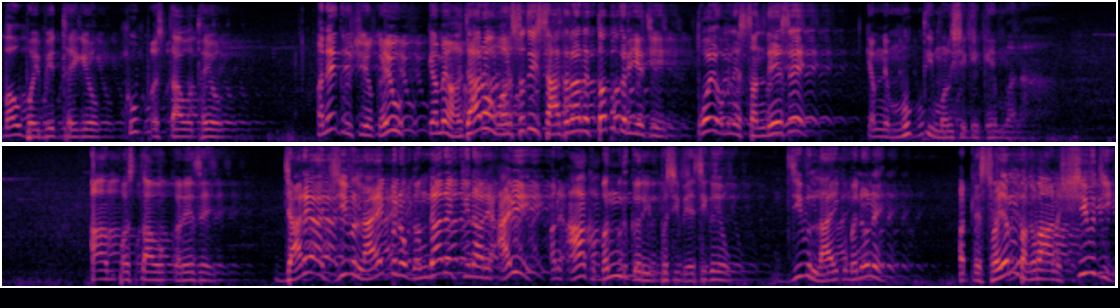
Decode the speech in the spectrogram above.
બહુ ભયભીત થઈ ગયો, ખૂબ પસ્તાવો થયો. અનેક ઋષિઓ કહ્યું કે અમે હજારો વર્ષથી સાધના ને તપ કરીએ છીએ, તોય અમને સંદેશ કે અમને મુક્તિ મળશે કે કેમ, માના. આમ પસ્તાવો કરે છે. જ્યારે આ જીવ લાયક બનો ગંગાને કિનારે આવી અને આંખ બંધ કરી પછી બેસી ગયો, જીવ લાયક બન્યો ને એટલે સ્વયં ભગવાન શિવજી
